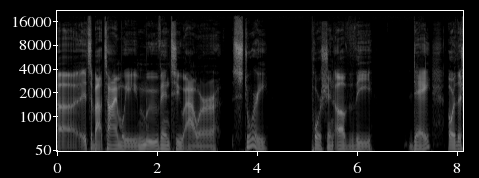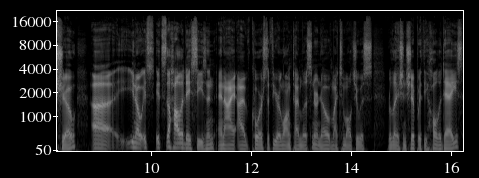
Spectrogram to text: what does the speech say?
uh, it's about time we move into our story portion of the day or the show. Uh, you know, it's it's the holiday season, and I, I, of course, if you're a longtime listener, know of my tumultuous relationship with the holidays.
